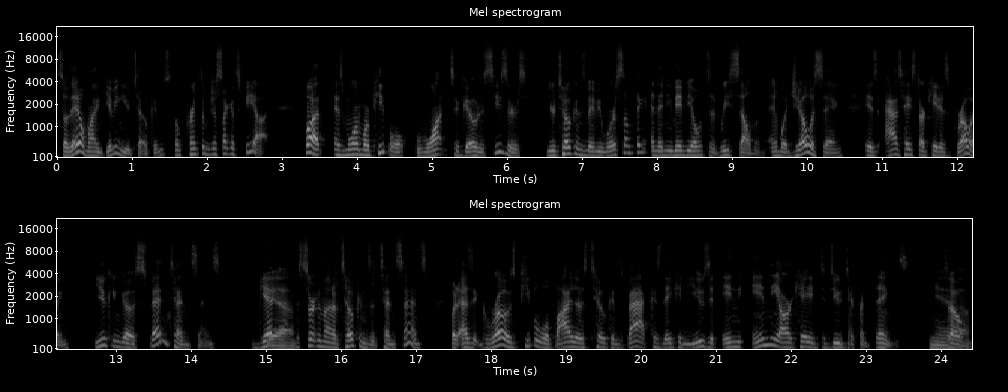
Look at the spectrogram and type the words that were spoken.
So they don't mind giving you tokens. They'll print them just like it's fiat. But as more and more people want to go to Caesars, your tokens may be worth something, and then you may be able to resell them. And what Joe was saying is as Haste Arcade is growing, you can go spend 10 cents, get Yeah. a certain amount of tokens at 10 cents, but as it grows, people will buy those tokens back because they can use it in in the arcade to do different things. Yeah. So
